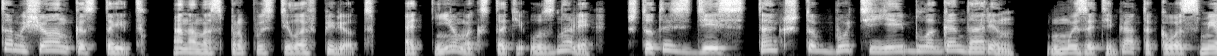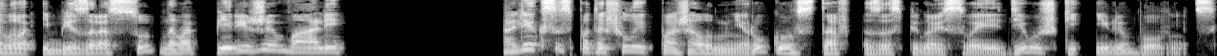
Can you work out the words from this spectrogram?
Там еще Анка стоит, она нас пропустила вперед. От нее мы, кстати, узнали, что ты здесь, так что будь ей благодарен. Мы за тебя, такого смелого и безрассудного, переживали. Алексис подошел и пожал мне руку, встав за спиной своей девушки и любовницы.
